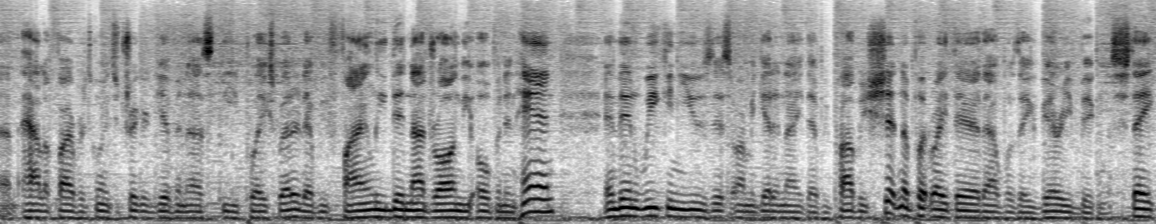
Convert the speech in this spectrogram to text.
Um, Halifiber is going to trigger giving us the Plague Spreader that we finally did not draw in the opening hand. And then we can use this Armageddon Knight that we probably shouldn't have put right there. That was a very big mistake.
